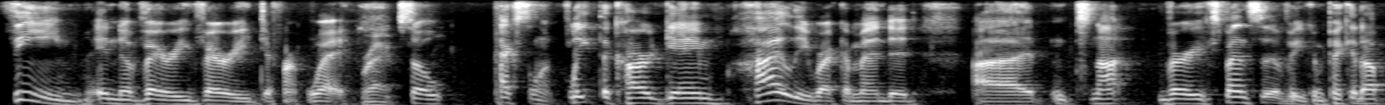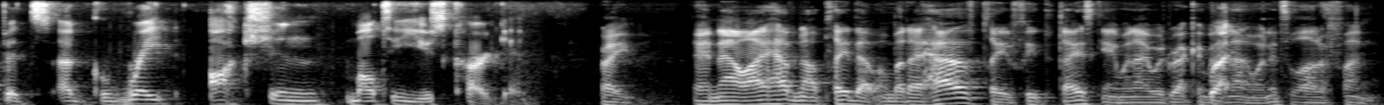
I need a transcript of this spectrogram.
theme in a very very different way. Right. So excellent. Fleet the card game, highly recommended. Uh, it's not very expensive. You can pick it up. It's a great auction multi-use card game. Right. And now I have not played that one, but I have played Fleet the Dice game, and I would recommend that one. It's a lot of fun.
